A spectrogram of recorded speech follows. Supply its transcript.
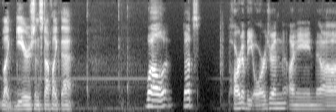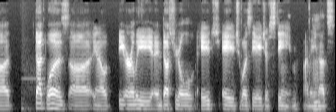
like gears and stuff like that? Well, that's part of the origin. I mean, uh, that was, uh, you know, the early industrial age. Age was the age of steam. I mean, Mhm. that's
